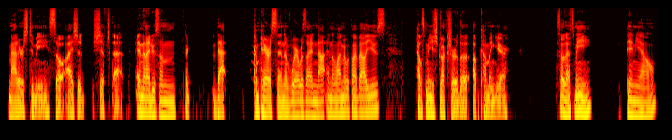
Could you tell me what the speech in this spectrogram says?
matters to me. So I should shift that. And then I do some like that comparison of where was I not in alignment with my values helps me structure the upcoming year. So that's me, Danielle.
